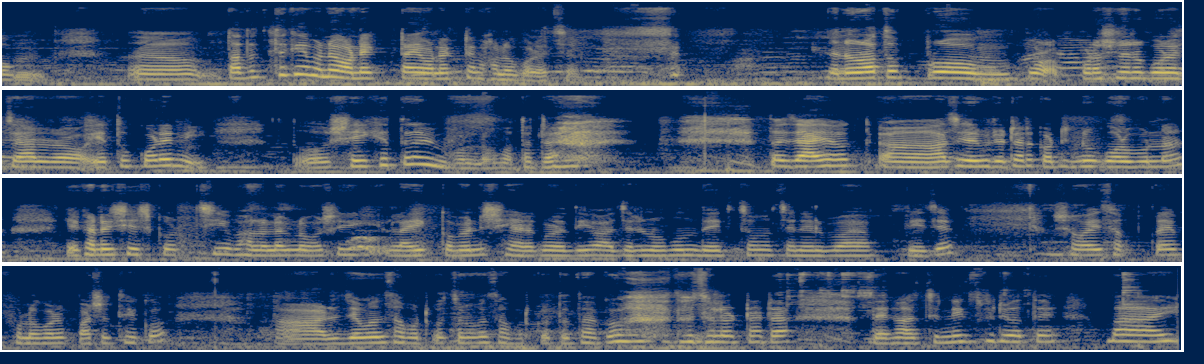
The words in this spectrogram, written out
তাদের থেকে মানে অনেকটাই, অনেকটা ভালো করেছে। মানে ওরা তো পড়াশোনা করেছে আর এ তো করেনি। তো সেই ক্ষেত্রে আমি বললাম কথাটা। তো যাই হোক আজকের ভিডিওটা কন্টিনিউ করব না। এখানে শেষ করছি। ভালো লাগলে অবশ্যই লাইক কমেন্ট শেয়ার করে দিও। আর যারা নতুন দেখছ আমার চ্যানেল বা পেজে সবাই সাবস্ক্রাইব ফলো করে পাশে থেকো। আর যেমন সাপোর্ট করছ আমাকে সাপোর্ট করতে থাকো। তো চলো, টাটা। দেখা হচ্ছে নেক্সট ভিডিওতে বাই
